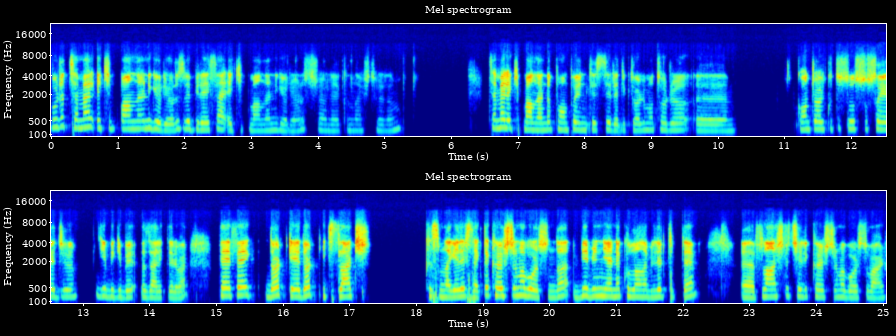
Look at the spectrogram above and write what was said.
Burada temel ekipmanlarını görüyoruz ve bireysel ekipmanlarını görüyoruz. Şöyle yakınlaştıralım. Temel ekipmanlarında pompa ünitesi, redüktörlü motoru, e, kontrol kutusu, su sayacı gibi gibi özellikleri var. PF4G4 X-Large kısmına gelirsek de karıştırma borusunda birbirinin yerine kullanılabilir tipte e, flanşlı çelik karıştırma borusu var.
